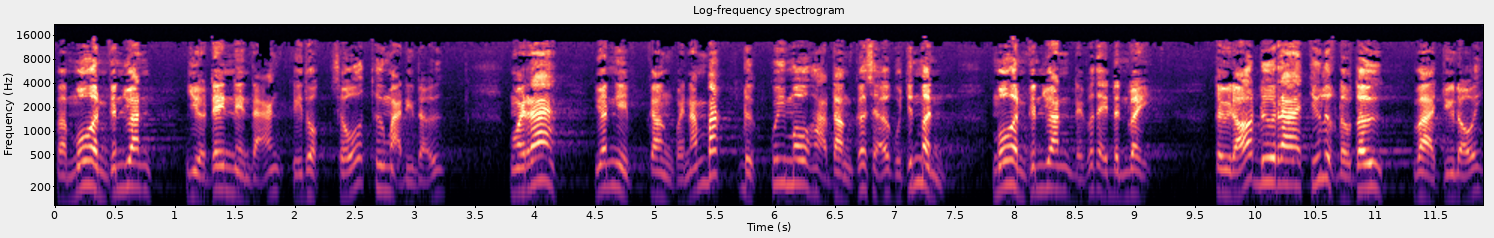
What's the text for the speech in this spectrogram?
và mô hình kinh doanh dựa trên nền tảng kỹ thuật số thương mại điện tử. Ngoài ra, doanh nghiệp cần phải nắm bắt được quy mô hạ tầng cơ sở của chính mình, mô hình kinh doanh để có thể định vị, từ đó đưa ra chiến lược đầu tư và chuyển đổi.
